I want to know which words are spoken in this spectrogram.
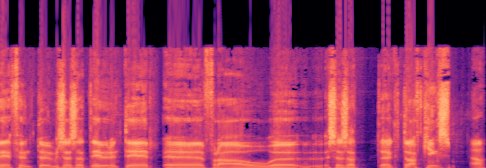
við fundum sem sagt yfirundir uh, frá uh, sem sagt uh, DraftKings. Já,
